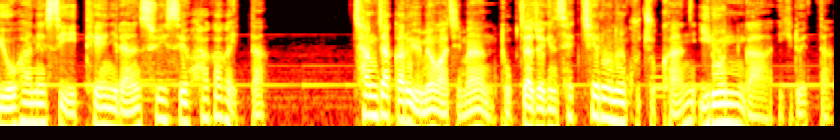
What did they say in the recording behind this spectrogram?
요하네스 이테엔이라는 스위스의 화가가 있다. 창작가로 유명하지만 독자적인 색채론을 구축한 이론가이기도 했다.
